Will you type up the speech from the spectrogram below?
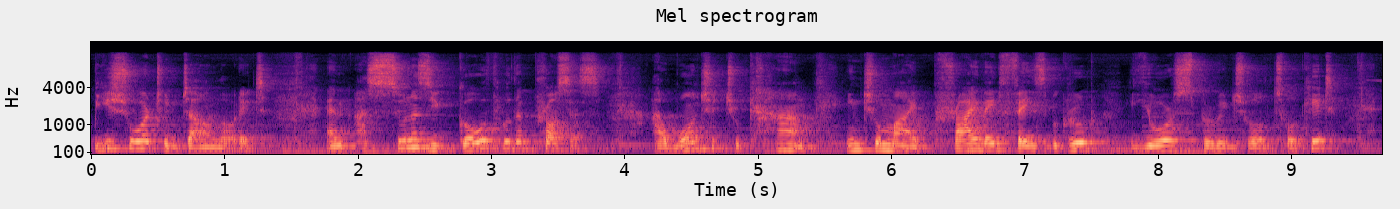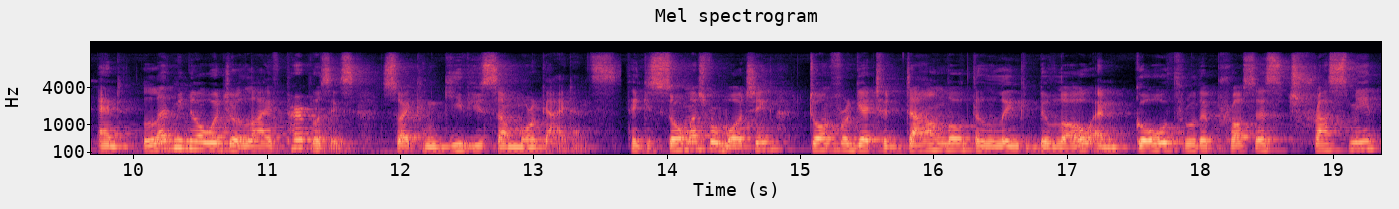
be sure to download it and as soon as you go through the process I want you to come into my private Facebook group, Your Spiritual Toolkit, and let me know what your life purpose is so I can give you some more guidance. Thank you so much for watching. Don't forget to download the link below and go through the process. Trust me,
